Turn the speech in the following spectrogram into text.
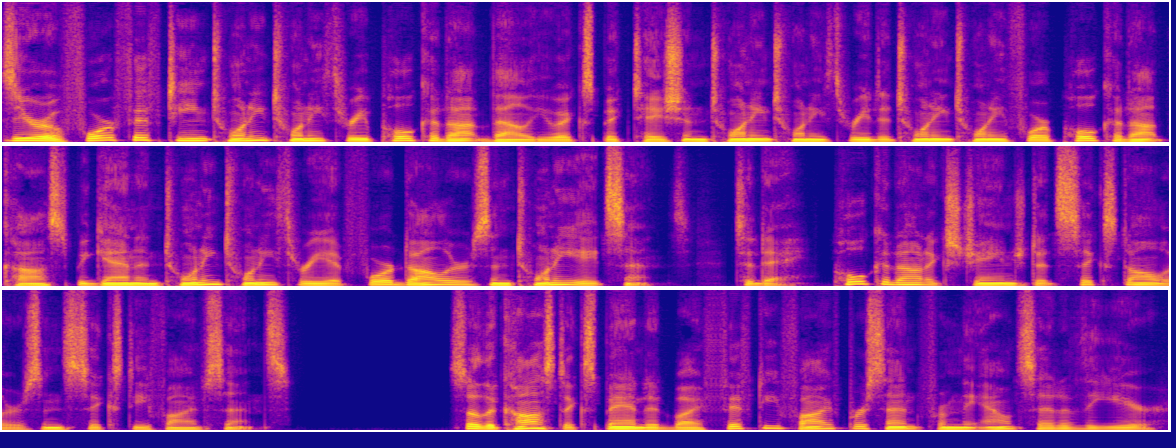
0415 2023 Polkadot value expectation 2023 to 2024 Polkadot cost began in 2023 at $4.28. Today, Polkadot exchanged at $6.65. So the cost expanded by 55% from the outset of the year.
